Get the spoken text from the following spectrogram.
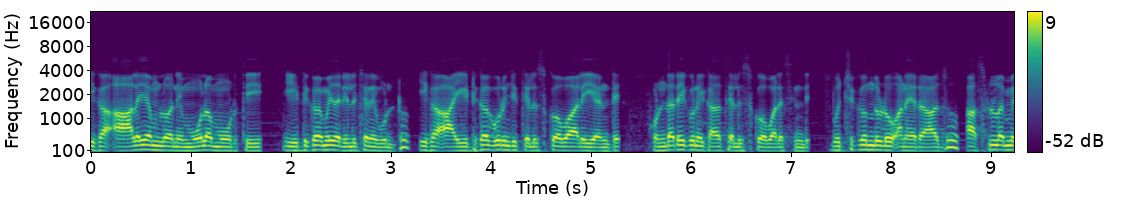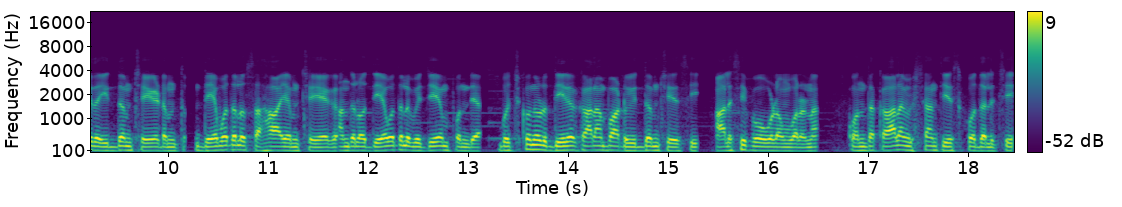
ఇక ఆలయంలోని మూలమూర్తి ఇటుక మీద నిలుచొని ఉంటూ ఇక ఆ ఇటుక గురించి తెలుసుకోవాలి అంటే పుండరీకుని కథ తెలుసుకోవలసింది. బుచ్చికుందుడు అనే రాజు అసురుల మీద యుద్ధం చేయడంతో దేవతలు సహాయం చేయగా అందులో దేవతలు విజయం పొందారు. బుచ్చికుందుడు దీర్ఘకాలం పాటు యుద్ధం చేసి అలసిపోవడం వలన కొంతకాలం విశ్రాంతి తీసుకోదలిచి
